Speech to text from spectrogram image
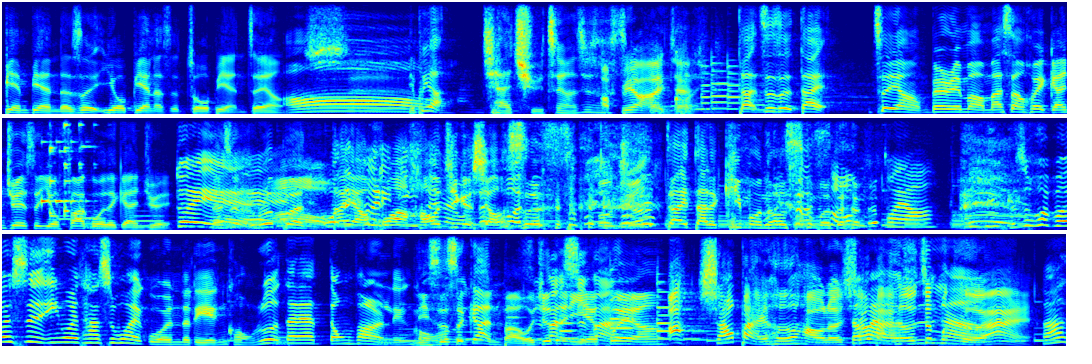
边边的，是右边的是左边这样。哦，你不要按下去，这样就是啊不要按下去。它就是戴这样 berry 帽，马上会感觉是有法国的感觉。对但是日本哦他要花好几个小时，戴他的 kimono 什么的。对啊，可是会不会是因为他是外国人的脸孔？如果大家东方人脸孔，你试试看吧，我觉得你也会啊。啊，小百合好了，小百合这么可爱。啊，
